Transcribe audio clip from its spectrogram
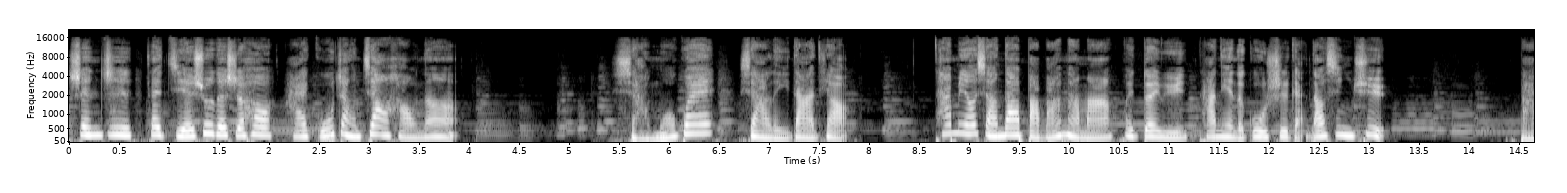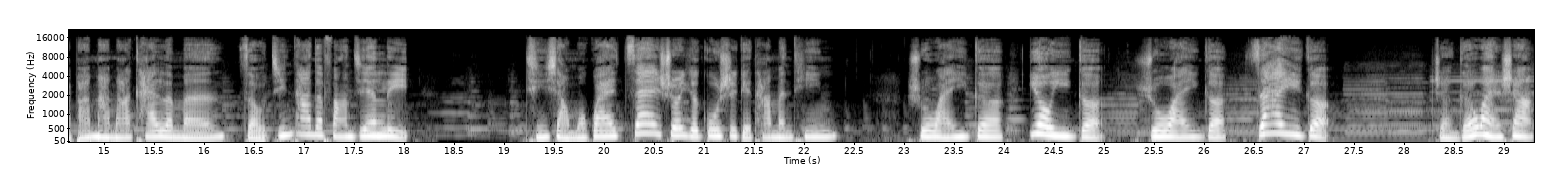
甚至在结束的时候还鼓掌叫好呢。小魔乖吓了一大跳，他没有想到爸爸妈妈会对于他念的故事感到兴趣。爸爸妈妈开了门，走进他的房间里，请小魔乖再说一个故事给他们听。说完一个又一个，说完一个再一个，整个晚上，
